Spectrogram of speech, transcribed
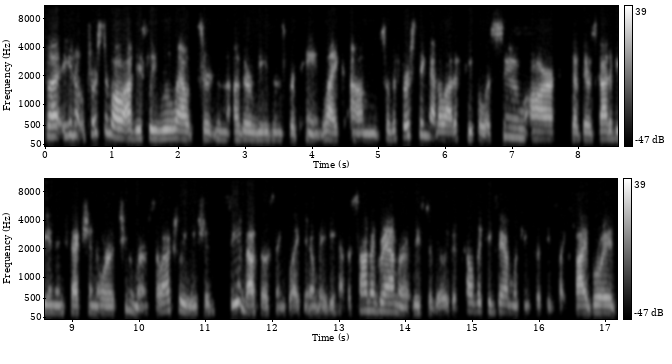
but you know first of all obviously rule out certain other reasons for pain. Like um, so the first thing that a lot of people assume are that there's got to be an infection or a tumor. So actually we should see about those things like you know maybe have a sonogram or at least a really good pelvic exam looking for things like fibroids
